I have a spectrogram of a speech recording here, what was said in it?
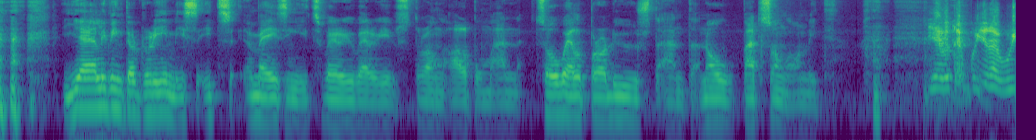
yeah, Living the Dream is it's amazing. It's very very strong album and so well produced and no bad song on it. yeah, but then, you know we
